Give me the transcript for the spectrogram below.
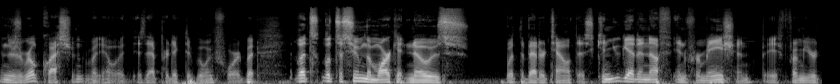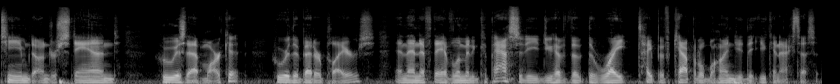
and there's a real question, you know, is that predictive going forward? But let's let's assume the market knows what the better talent is. Can you get enough information eh, from your team to understand who is that market? Who are the better players? And then if they have limited capacity, do you have the, the right type of capital behind you that you can access it?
